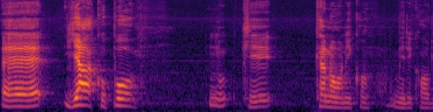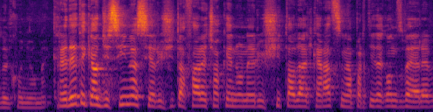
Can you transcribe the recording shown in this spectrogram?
Eh, Jacopo, che Canonico, mi ricordo il cognome. Credete che oggi Sinner sia riuscito a fare ciò che non è riuscito ad Alcaraz nella partita con Zverev,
